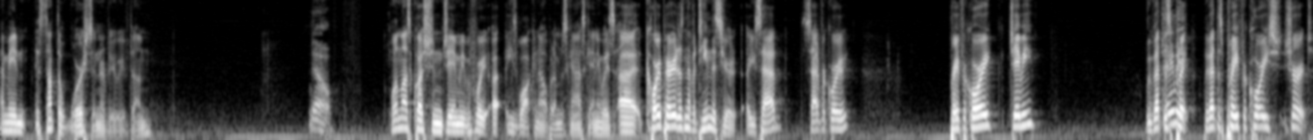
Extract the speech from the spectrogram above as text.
I mean, it's not the worst interview we've done. no. One last question, Jamie. Before you, uh, he's walking out, but I'm just gonna ask it anyways. Uh, Corey Perry doesn't have a team this year. Are you sad? Sad for Corey? Pray for Corey, Jamie. We've got this. Jamie. Pray, we got this. Pray for Corey sh- shirt.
